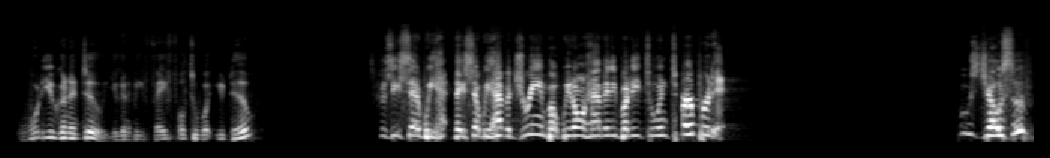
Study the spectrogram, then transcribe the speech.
What are you going to do? You're going to be faithful to what you do? It's because he said we ha- they said we have a dream, but we don't have anybody to interpret it. Who's Joseph?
